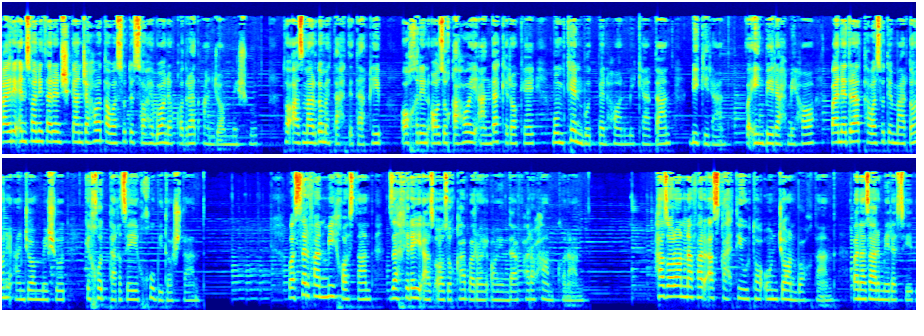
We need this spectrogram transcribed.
غیر انسانی ترین شکنجه ها توسط صاحبان قدرت انجام می شود تا از مردم تحت تعقیب آخرین آزوقه های اندک را که ممکن بود پنهان می کردند بگیرند و این بیرحمی ها و ندرت توسط مردان انجام می شد که خود تغذیه خوبی داشتند. و صرفا می خواستند ذخیره از آزوقه برای آینده فراهم کنند. هزاران نفر از قحطی او تا اون جان باختند و نظر می رسید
